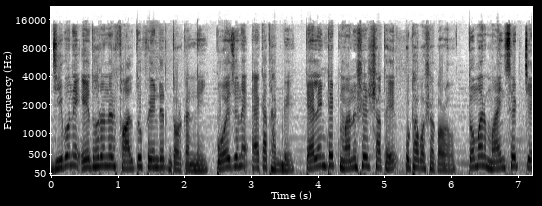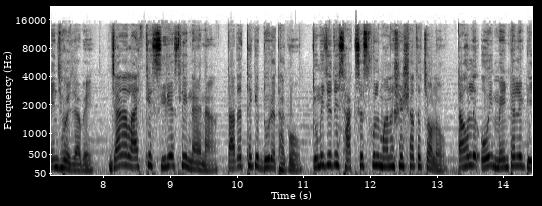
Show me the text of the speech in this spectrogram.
জীবনে এ ধরনের ফালতু ফ্রেন্ডের দরকার নেই। প্রয়োজনে একা থাকবে। ট্যালেন্টেড মানুষের সাথে ওঠা বসা করো। তোমার মাইন্ডসেট চেঞ্জ হয়ে যাবে। যারা লাইফকে সিরিয়াসলি নেয় না, তাদের থেকে দূরে থাকো। তুমি যদি সাকসেসফুল মানুষের সাথে চলো, তাহলে ওই মেন্টালিটি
